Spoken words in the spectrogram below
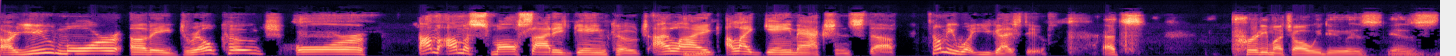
Are you more of a drill coach or I'm I'm a small sided game coach. I mm-hmm. like mm-hmm. I like game action stuff. Tell me what you guys do. That's pretty much all we do is is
